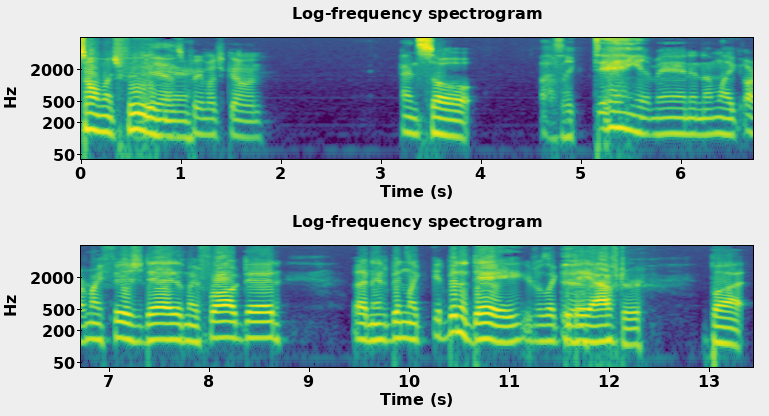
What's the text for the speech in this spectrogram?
so much food in there. yeah, there. it's pretty much gone. and so I was like, "Dang it, man!" And I'm like, "Are my fish dead? Is my frog dead?" And it had been like it'd been a day. It was like the Yeah. day after, but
